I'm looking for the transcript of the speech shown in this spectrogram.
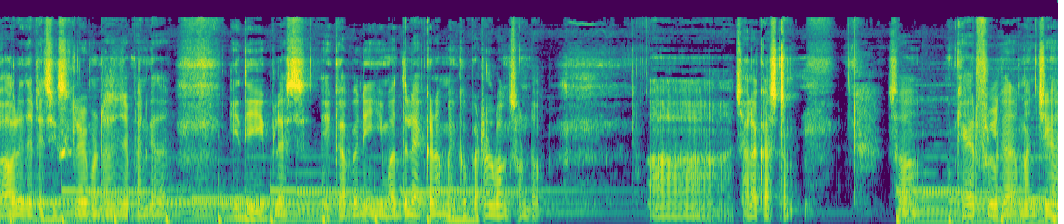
బావలి థర్టీ సిక్స్ కిలోమీటర్స్ అని చెప్పాను కదా. ఇది ప్లస్ ఈ కంపెనీ ఈ మధ్యలో ఎక్కడ మీకు పెట్రోల్ బంక్స్ ఉండవు. చాలా కష్టం. సో కేర్ఫుల్గా మంచిగా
